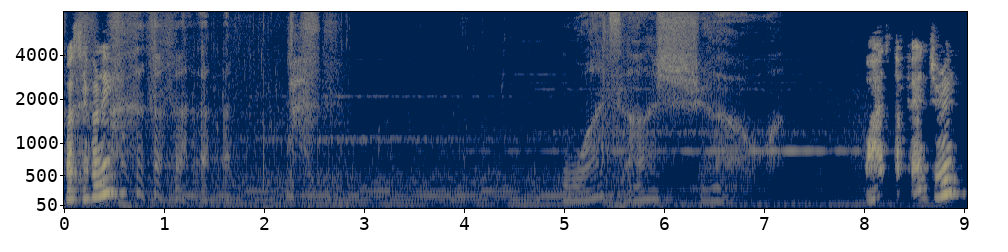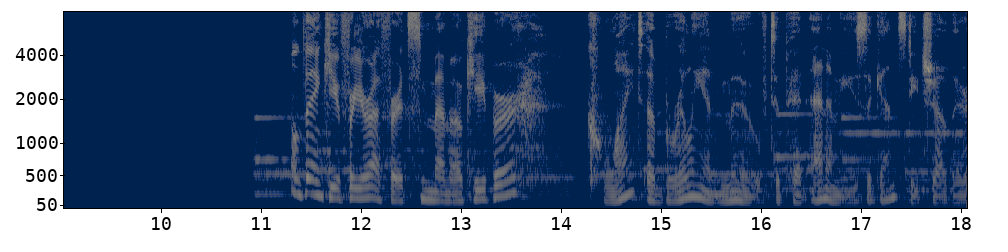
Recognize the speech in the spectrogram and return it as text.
What's happening? What a show. What? Adventuring? Well, thank you for your efforts, Memo Keeper. Quite a brilliant move to pit enemies against each other.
